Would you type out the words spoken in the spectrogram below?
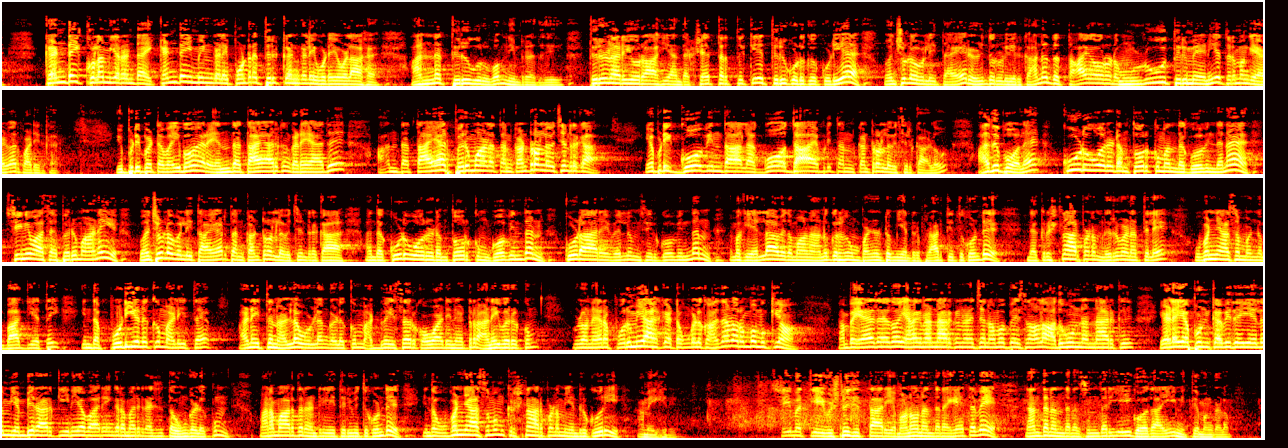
கண்டை குலம் இரண்டாய் கண்டை மீன்களை போன்ற திருக்கண்களை உடையவளாக. அன்ன திருவுருவம் நின்றது. திருநறையூர் ஆகிய அந்த க்ஷேத்திரத்துக்கே திரு கொடுக்கக்கூடிய வஞ்சுடவள்ளி தாயார் எழுந்தருளி அந்த இந்த தாயாரோட முழு திருமேனிய திருமங்கை ஆழ்வார் பாடியிருக்கார். இப்படிப்பட்ட வைபவம் வேற எந்த தாயாருக்கும் கிடையாது. அந்த தாயார் பெருமாளை தன் கண்ட்ரோல்ல வச்சுருக்கா எப்படி கோவிந்தால கோதா எப்படி தன் கண்ட்ரோல்ல வச்சிருக்காளோ அதுபோல கூடுவோரிடம் தோற்கும் அந்த கோவிந்தனை ஸ்ரீனிவாச பெருமானை வஞ்சுளவல்லி தாயார் தன் கண்ட்ரோல்ல வச்சுருக்கா. அந்த கூடுவோரிடம் தோற்கும் கோவிந்தன் கூடாரை வெல்லும் சீர் கோவிந்தன் நமக்கு எல்லா விதமான அனுகிரகம் பண்ணட்டும் என்று பிரார்த்தித்துக் கொண்டு இந்த கிருஷ்ணார்ப்பணம் நிறுவனத்திலே உபன்யாசம் பண்ணும் பாக்கியத்தை இந்த பொடியனுக்கும் அளித்த அனைத்து நல்ல உள்ளங்களுக்கும் அட்வைசர் கோஆர்டினேட்டர் அனைவருக்கும் இவ்வளவு நேரம் பொறுமையாக கேட்ட உங்களுக்கும் அதுதானே ரொம்ப முக்கியம். நம்ம ஏதேதோ எனக்கு நன்னா இருக்குன்னு நினைச்சா நம்ம பேசினாலும் அதுவும் நன்னா இருக்கு. இளைய புண் கவிதையிலும் எம்பிரார்க்கு இணையவாருங்கிற மாதிரி ரசித்த உங்களுக்கும் மனமார்ந்த நன்றியை தெரிவித்துக் கொண்டு இந்த உபன்யாசமும் கிருஷ்ணார்ப்பணம் என்று கூறி அமைகிறேன். ஸ்ரீமத்தியை விஷ்ணு சித்தாரிய மனோநந்தன ஹேத்தவே நந்தநந்தன சுந்தரியை கோதாயை நித்தியமங்கலம்.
